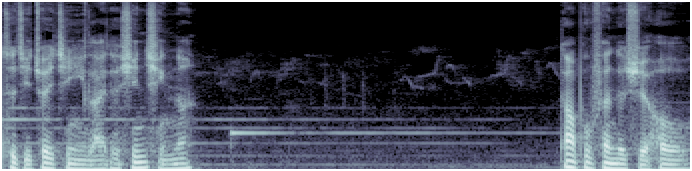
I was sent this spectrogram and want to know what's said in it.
自己最近以来的心情呢？大部分的时候，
